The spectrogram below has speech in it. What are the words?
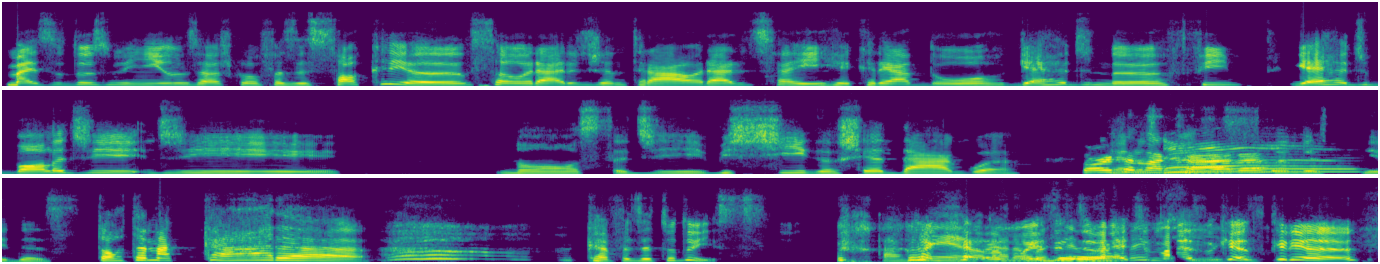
Mas o dos meninos, eu acho que eu vou fazer só criança, horário de entrar, horário de sair, recreador, guerra de Nerf, guerra de bola de. de... Nossa, de bexiga cheia d'água. Torta na cara. Torta na cara! Quero fazer tudo isso. Tá vendo? Aquela diverte mais do que as crianças.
